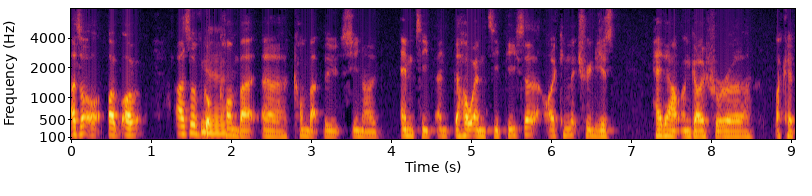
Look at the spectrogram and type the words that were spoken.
As I, I, I as I've got Yeah. combat uh, combat boots, you know, MT and the whole MTP set, I can literally just head out and go for a like a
